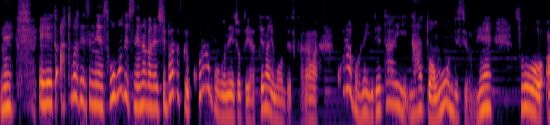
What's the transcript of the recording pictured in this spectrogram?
ね。えっ、ー、と、あとはですね、そうですね、なんかね、しばらくコラボをね、ちょっとやってないもんですから、コラボね、入れたいなとは思うんですよね。そう、あ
